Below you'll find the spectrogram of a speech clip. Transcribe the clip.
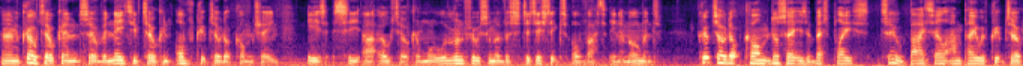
And the CRO token, so the native token of Crypto.com chain is CRO token. We'll run through some of the statistics of that in a moment. Crypto.com does say it is the best place to buy, sell, and pay with crypto.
